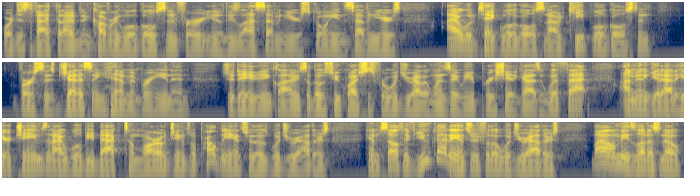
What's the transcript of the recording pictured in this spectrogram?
or just the fact that I've been covering Will Gholston for you know these last seven years, going into seven years. I would take Will Gholston. I would keep Will Gholston versus jettisoning him and bringing in Jadeveon and Clowney. So those two questions for Would You Rather Wednesday. We appreciate it, guys. And with that, I'm going to get out of here. James and I will be back tomorrow. James will probably answer those Would You Rathers himself. If you've got answers for the Would You Rathers, by all means, let us know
